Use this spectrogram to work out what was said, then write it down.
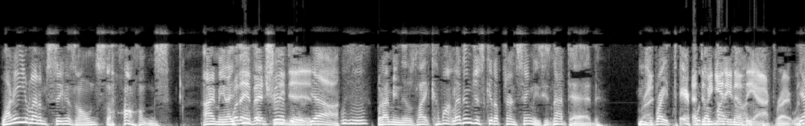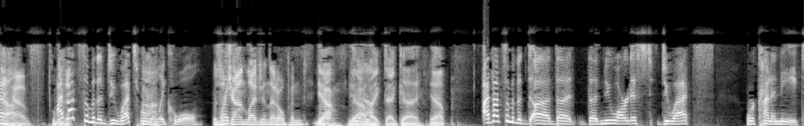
why don't you let him sing his own songs? I mean, I Well, they think the eventually tribute, did. yeah. Mm-hmm. But I mean, it was like, come on, let him just get up there and sing these. He's not dead. He's right, there At with the a mic beginning of the act, right? When Yeah. they have. I was it? thought some of the duets were Huh. really cool. Was Like, it John Legend that opened? Yeah, yeah, I Yeah. like that guy. Yep. I thought some of the uh, the the new artist duets were kind of neat.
